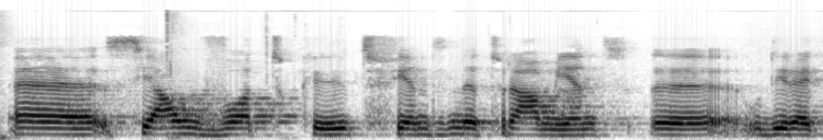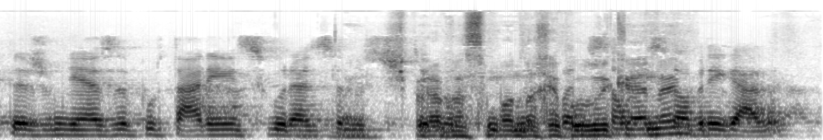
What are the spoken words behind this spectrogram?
uh, se há um voto que defende naturalmente uh, o direito das mulheres a abortarem em segurança no sistema. Esperava-se uma onda republicana. Muito obrigada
